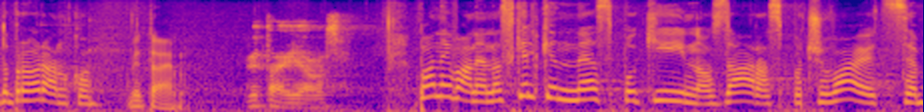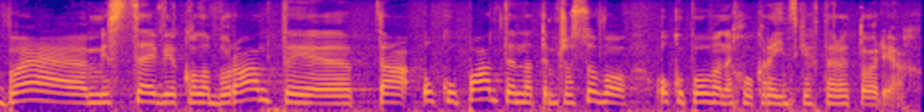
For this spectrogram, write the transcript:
доброго ранку. Вітаємо. Вітаю я вас. Пане Іване, наскільки неспокійно зараз почувають себе місцеві колаборанти та окупанти на тимчасово окупованих українських територіях?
